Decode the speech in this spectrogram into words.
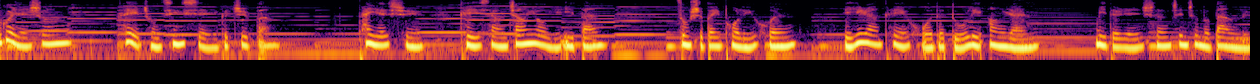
果人生可以重新写一个剧本，他也许可以像张幼仪一般，纵使被迫离婚，也依然可以活得独立盎然，觅得人生真正的伴侣。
